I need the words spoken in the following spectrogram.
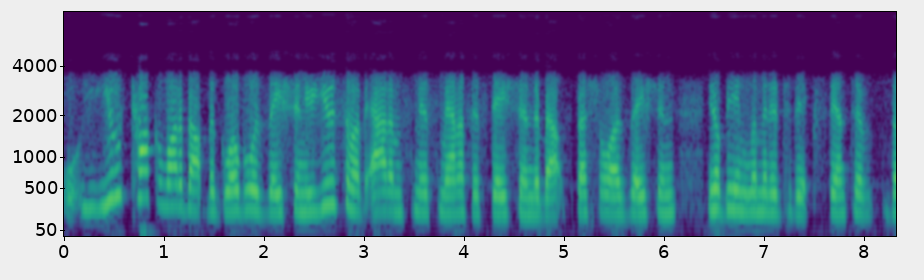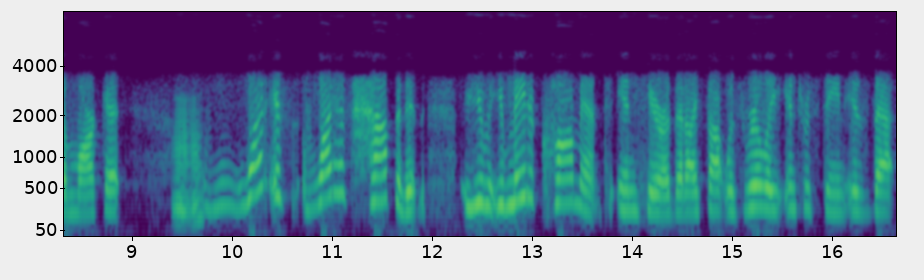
You talk a lot about the globalization. You use some of Adam Smith's manifestation about specialization, you know, being limited to the extent of the market. Mm-hmm. What is what has happened? It, you you made a comment in here that I thought was really interesting. Is that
